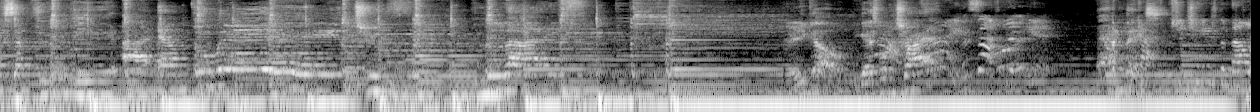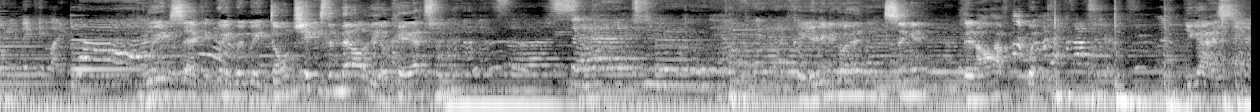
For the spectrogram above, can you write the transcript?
except through me. I am the way, the truth, and the life. There you go. You guys want to try it? It sounds like. Yeah, thanks. We should change the melody and make it like. Wait a second. Wait, wait, wait. Don't change the melody, okay? That's okay. You're gonna go ahead and sing it. Then I'll have to. Wait. You guys.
